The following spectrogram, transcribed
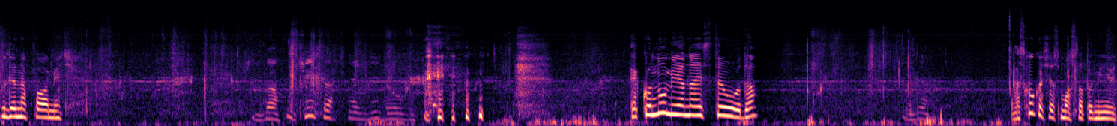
Буде на пам'ять. Да, учися, як дід робить. Экономия на СТО, да? Да. А сколько сейчас масла поменять?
